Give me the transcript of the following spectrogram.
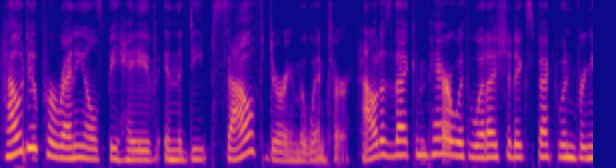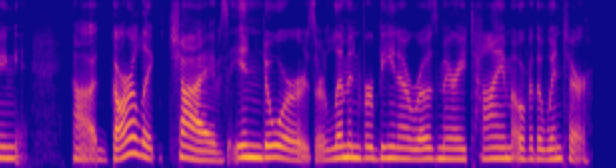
How do perennials behave in the deep south during the winter? How does that that compare with what I should expect when bringing uh, garlic chives indoors or lemon verbena, rosemary, thyme over the winter?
